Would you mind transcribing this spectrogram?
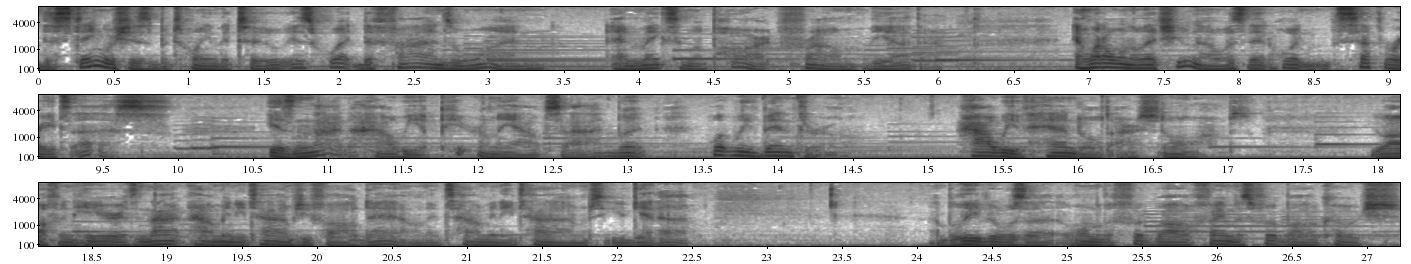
distinguishes between the two is what defines one and makes him apart from the other. And what I want to let you know is that what separates us is not how we appear on the outside, but what we've been through, how we've handled our storms, You often hear it's not how many times you fall down, it's how many times you get up. I believe it was a, one of the football, famous football coach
